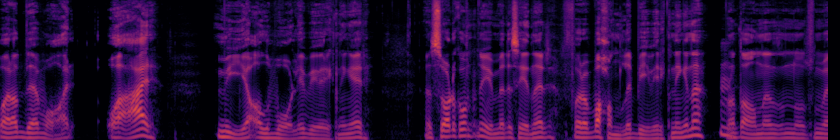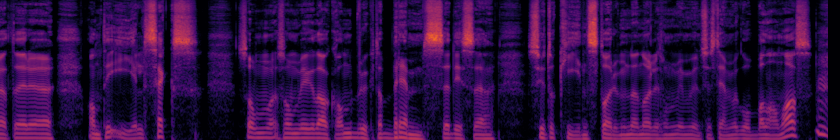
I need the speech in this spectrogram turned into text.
var at det var, og er, mye alvorlige bivirkninger. Men så har det kommet nye medisiner for å behandle bivirkningene. Mm. Blant annet noe som heter eh, anti-IL6, som, som, vi da kan bruke til å bremse disse cytokinstormene når liksom immunsystemet går bananas. Mm.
